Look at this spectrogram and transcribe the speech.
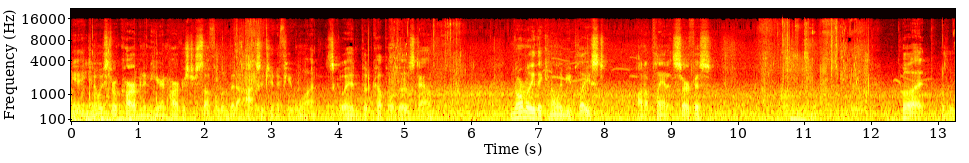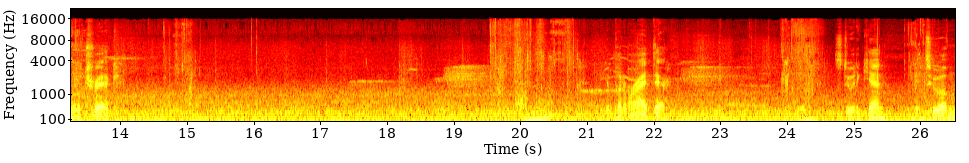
Yeah, you can always throw carbon in here and harvest yourself a little bit of oxygen if you want. Let's go ahead and put a couple of those down. Normally they can only be placed on a planet's surface. But, with a little trick... put them right there Let's do it again. Get two of them.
